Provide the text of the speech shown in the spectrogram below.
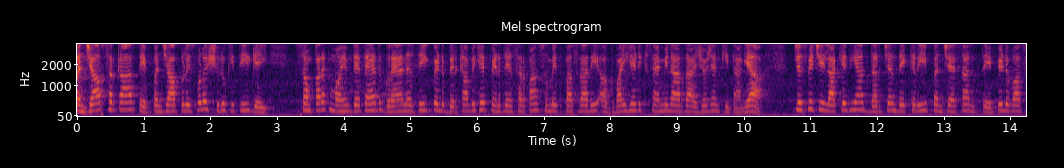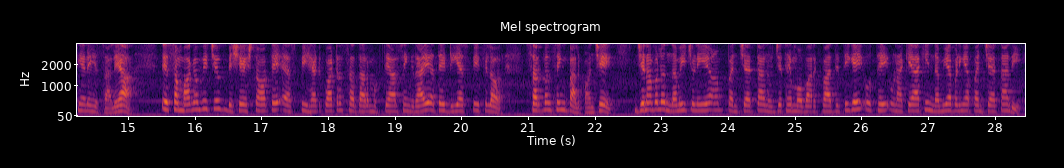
ਪੰਜਾਬ ਸਰਕਾਰ ਤੇ ਪੰਜਾਬ ਪੁਲਿਸ ਵੱਲੋਂ ਸ਼ੁਰੂ ਕੀਤੀ ਗਈ ਸੰਪਰਕ ਮੁਹਿੰਮ ਦੇ ਤਹਿਤ ਗੁਰੈਆ ਨਜ਼ਦੀਕ ਪਿੰਡ ਬਿਰਕਾ ਵਿਖੇ ਪਿੰਡ ਦੇ ਸਰਪੰਚ ਸੁਮਿਤ ਪਸਰਾ ਦੀ ਅਗਵਾਈ ਹੇਠ ਇੱਕ ਸੈਮੀਨਾਰ ਦਾ ਆਯੋਜਨ ਕੀਤਾ ਗਿਆ, ਜਿਸ ਵਿੱਚ ਇਲਾਕੇ ਦੀਆਂ ਦਰਜਨ ਦੇ ਕਰੀਬ ਪੰਚਾਇਤਾਂ ਤੇ ਪਿੰਡ ਵਾਸੀਆਂ ਨੇ ਹਿੱਸਾ ਲਿਆ। ਇਸ ਸਮਾਗਮ ਵਿੱਚ ਵਿਸ਼ੇਸ਼ ਤੌਰ ਤੇ ਐਸਪੀ ਹੈੱਡਕੁਆਟਰ ਸਰਦਾਰ ਮੁਖਤਿਆਰ ਸਿੰਘ ਰਾਏ ਅਤੇ ਡੀਐਸਪੀ ਫਿਲੌਰ ਸਰਬਨ ਸਿੰਘ ਭੱਲ ਪਹੁੰਚੇ, ਜਿਨ੍ਹਾਂ ਵੱਲੋਂ ਨਵੀਂ ਚੁਣੀਆਂ ਪੰਚਾਇਤਾਂ ਨੂੰ ਜਿੱਥੇ ਮੁਬਾਰਕਬਾਦ ਦਿੱਤੀ ਗਈ, ਉੱਥੇ ਹੀ ਉਹਨਾਂ ਕਿਹਾ ਕਿ ਨਵੀਆਂ ਬਣੀਆਂ ਪੰਚਾਇਤਾਂ ਦੀ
